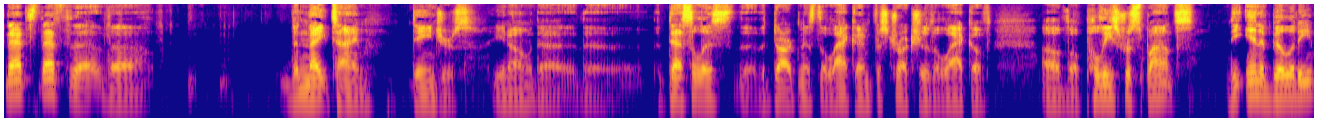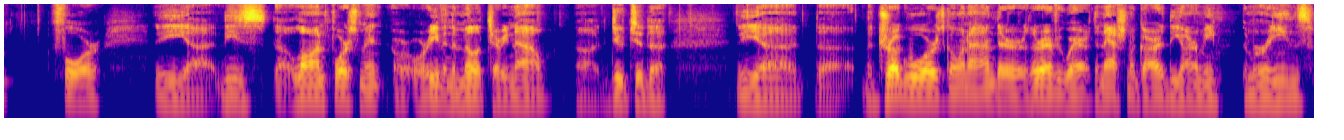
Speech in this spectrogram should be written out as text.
that's that's the the the nighttime dangers you know the the, the desolate, the, the darkness, the lack of infrastructure, the lack of of police response, the inability for the uh, these uh, law enforcement or, or even the military now, uh, due to the the, uh, the the drug wars going on, they're they're everywhere. The National Guard, the Army, the Marines,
